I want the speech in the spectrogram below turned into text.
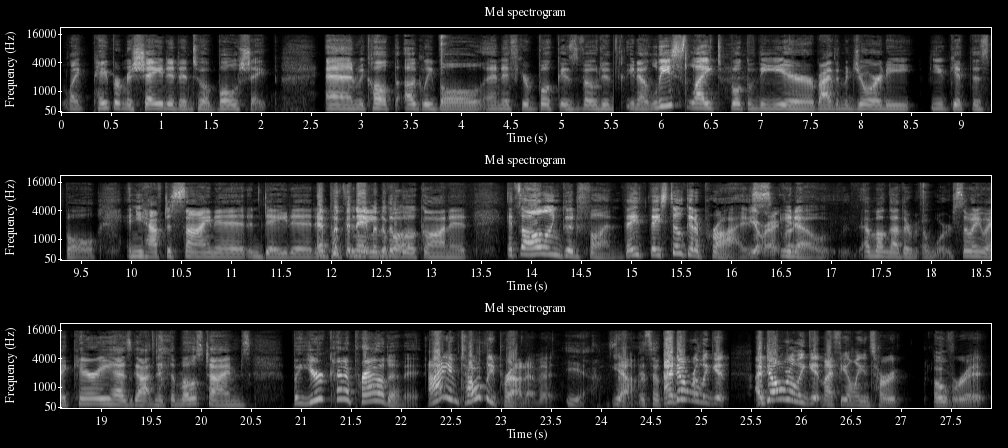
like paper mache it into a bowl shape and we call it the ugly bowl and if your book is voted you know least liked book of the year by the majority you get this bowl and you have to sign it and date it and, And put the name of the book. on it it's all in good fun they they still get a prize Yeah, right, you right. know among other awards so anyway carrie has gotten it the most times but you're kind of proud of it I am totally proud of it. yeah so yeah. it's okay I don't really get I don't really get my feelings hurt over it.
